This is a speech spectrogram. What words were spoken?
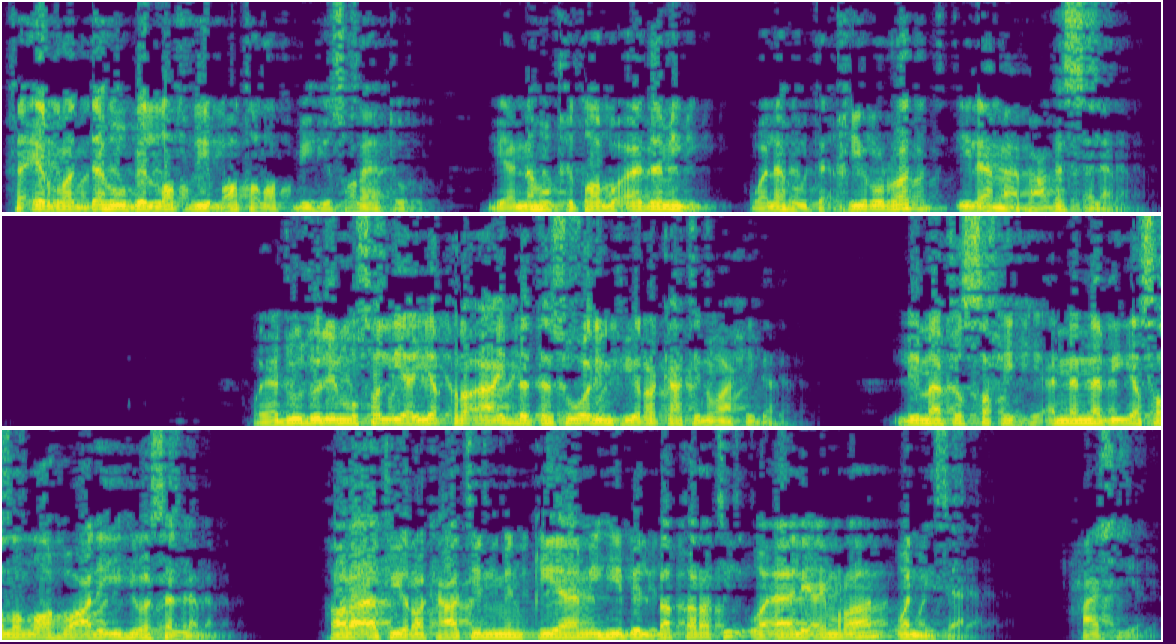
فإن رده باللفظ بطلت به صلاته لأنه خطاب آدمي وله تأخير الرد إلى ما بعد السلام. ويجوز للمصلي أن يقرأ عدة سور في ركعة واحدة. لما في الصحيح أن النبي صلى الله عليه وسلم قرأ في ركعة من قيامه بالبقرة وآل عمران والنساء. حاشية.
